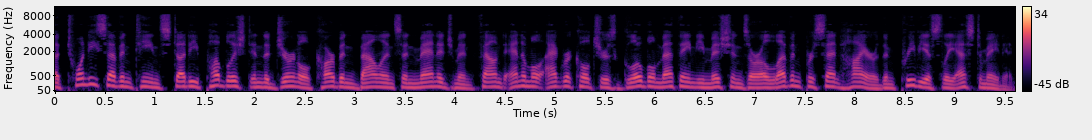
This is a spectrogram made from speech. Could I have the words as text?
A 2017 study published in the journal Carbon Balance and Management found animal agriculture's global methane emissions are 11% higher than previously estimated.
